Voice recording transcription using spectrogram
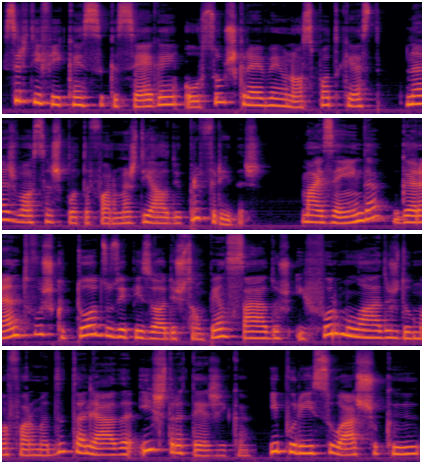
certifiquem-se que seguem ou subscrevem o nosso podcast nas vossas plataformas de áudio preferidas. Mais ainda, garanto-vos que todos os episódios são pensados e formulados de uma forma detalhada e estratégica, e por isso acho que,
